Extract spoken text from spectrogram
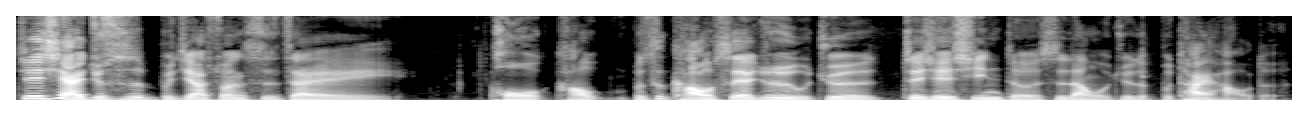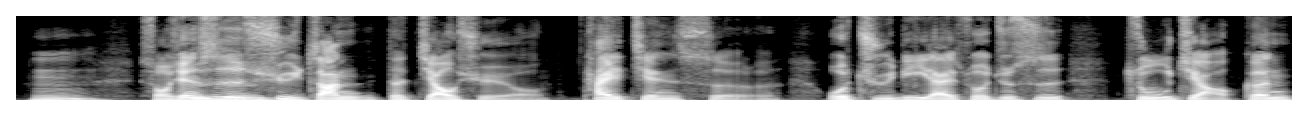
接下来就是比较算是在。考考不是考试，就是我觉得这些心得是让我觉得不太好的。嗯，首先是序章的教学哦，太艰涩了。我举例来说，就是主角跟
